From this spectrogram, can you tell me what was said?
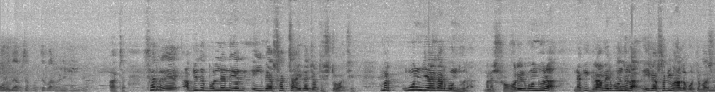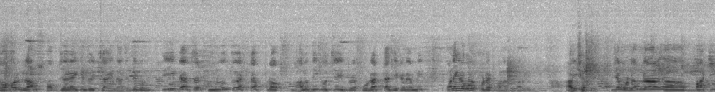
বড় ব্যবসা করতে পারবেন এখান থেকে। আচ্ছা। স্যার আপনি তো বললেন এর এই ব্যবসার চাহিদা যথেষ্ট আছে। আমার কোন জায়গার বন্ধুরা? মানে শহরের বন্ধুরা নাকি গ্রামের বন্ধুরা এই ব্যবসাটি ভালো করতে পারবে? শহর গ্রাম সব জায়গায় কিন্তু এর চাহিদা আছে। দেখুন এই ব্যবসার মূলত একটা ভালো দিক হচ্ছে এই প্রোডাক্টটা যেখানে আপনি অনেক রকমের প্রোডাক্ট বানাতে পারবেন। আচ্ছা। যেমন আপনার বাটি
